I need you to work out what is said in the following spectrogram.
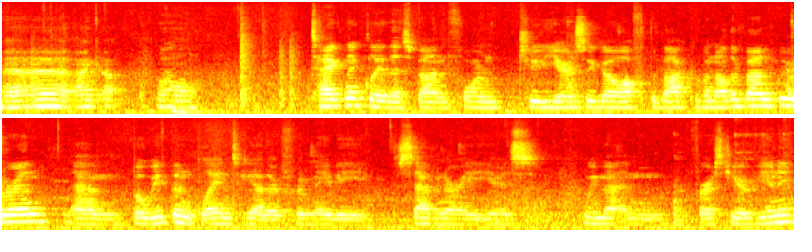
Uh, I got, well, technically this band formed two years ago off the back of another band we were in, um, but we've been playing together for maybe seven or eight years. We met in first year of uni.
